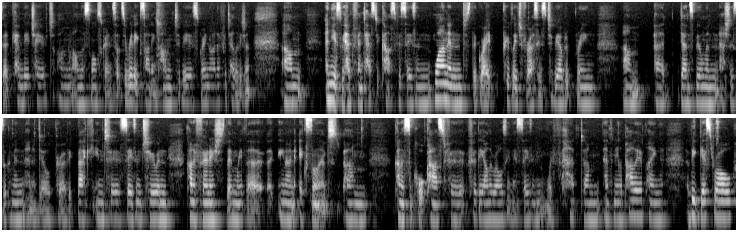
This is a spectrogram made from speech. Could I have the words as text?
that can be achieved on, on the small screen. So it's a really exciting time to be a screenwriter for television. Um, and yes, we had fantastic cast for season one, and the great privilege for us is to be able to bring um, uh, Dan Spielman, Ashley Zukerman, and Adele Perovic back into season two, and kind of furnish them with a, you know an excellent um, kind of support cast for, for the other roles in this season. We've had um, Anthony LaPaglia playing a, a big guest role,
